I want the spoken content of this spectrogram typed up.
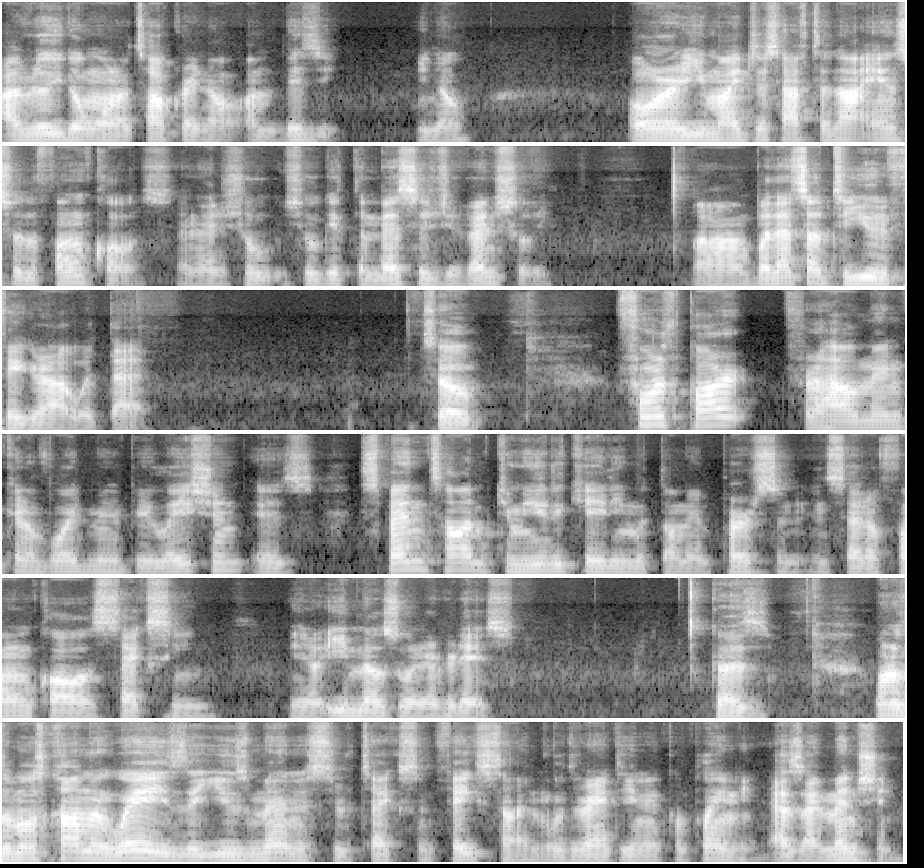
I really don't want to talk right now. I'm busy." You know, or you might just have to not answer the phone calls, and then she'll she'll get the message eventually. Uh, but that's up to you to figure out with that. So, fourth part for how men can avoid manipulation is spend time communicating with them in person instead of phone calls, texting, you know, emails, whatever it is because one of the most common ways they use men is through text and FaceTime with ranting and complaining, as I mentioned,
